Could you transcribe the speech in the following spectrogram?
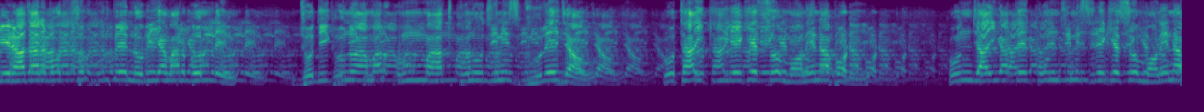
দেড় হাজার বছর পূর্বে নবী আমার বললেন যদি কোনো আমার উম্মাদ কোনো জিনিস ভুলে যাও কোথায় কি রেখেছো মনে না পড়ে কোন জায়গাতে কোন জিনিস রেখেছো মনে না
